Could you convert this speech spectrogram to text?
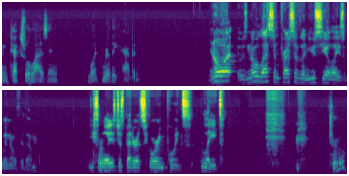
contextualizing what really happened. You know what? It was no less impressive than UCLA's win over them. UCLA is just better at scoring points late. True,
